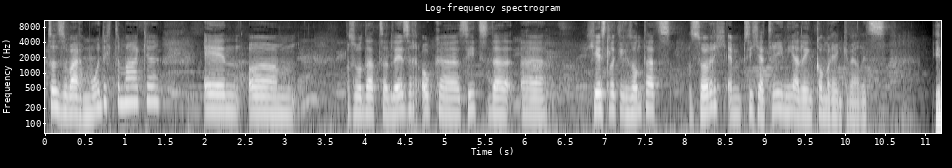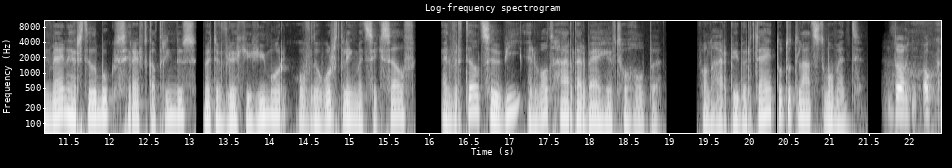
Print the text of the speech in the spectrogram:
te zwaarmoedig te maken. En ehm, zodat de lezer ook eh, ziet dat eh, geestelijke gezondheidszorg en psychiatrie niet alleen kommer en kwel is. In mijn herstelboek schrijft Katrien dus met een vleugje humor over de worsteling met zichzelf en vertelt ze wie en wat haar daarbij heeft geholpen. Van haar puberteit tot het laatste moment. Door ook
